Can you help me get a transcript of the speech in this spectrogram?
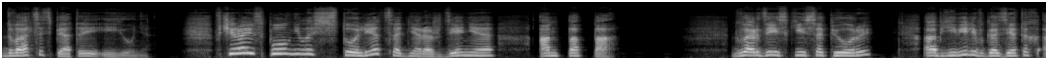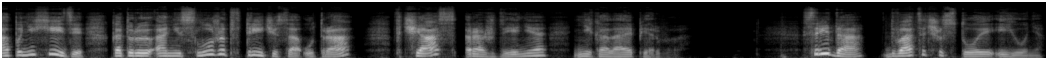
25 июня. Вчера исполнилось сто лет со дня рождения Анпапа, гвардейские саперы объявили в газетах о панихиде, которую они служат в три часа утра, в час рождения Николая I. Среда, 26 июня.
